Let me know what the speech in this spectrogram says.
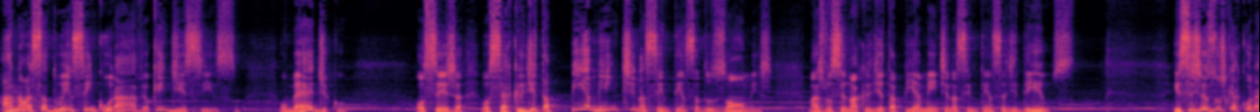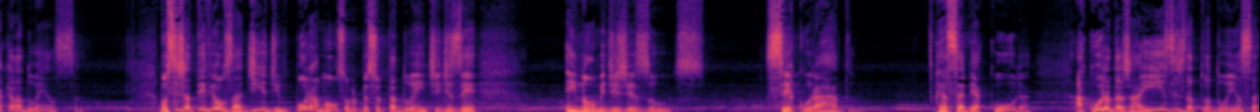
Ah, não, essa doença é incurável. Quem disse isso? O médico? Ou seja, você acredita piamente na sentença dos homens, mas você não acredita piamente na sentença de Deus. E se Jesus quer curar aquela doença? Você já teve a ousadia de impor a mão sobre a pessoa que está doente e dizer, em nome de Jesus, ser curado, recebe a cura, a cura das raízes da tua doença,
